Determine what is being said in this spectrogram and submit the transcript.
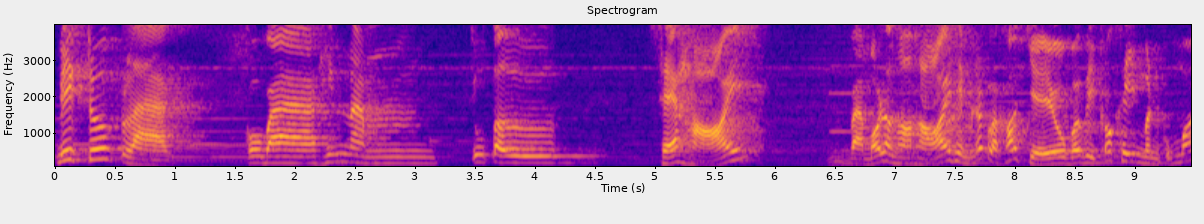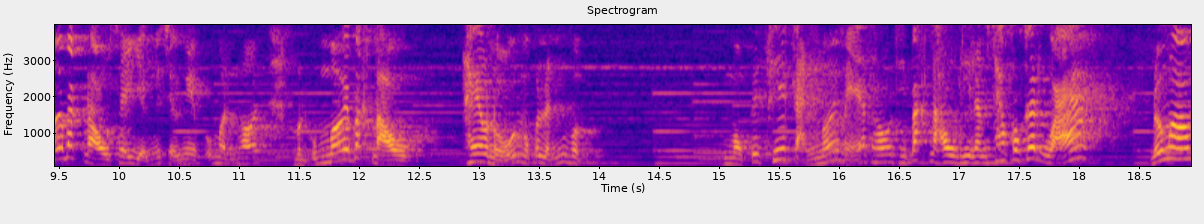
Biết trước là cô ba thím năm chú tư sẽ hỏi và mỗi lần họ hỏi thì mình rất là khó chịu bởi vì có khi mình cũng mới bắt đầu xây dựng cái sự nghiệp của mình thôi. Mình cũng mới bắt đầu theo đuổi một cái lĩnh vực một cái khía cạnh mới mẻ thôi thì bắt đầu thì làm sao có kết quả? Đúng không?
